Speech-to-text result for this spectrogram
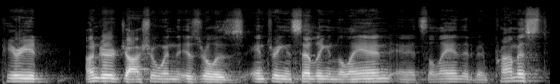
period under Joshua when Israel is entering and settling in the land, and it's the land that had been promised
